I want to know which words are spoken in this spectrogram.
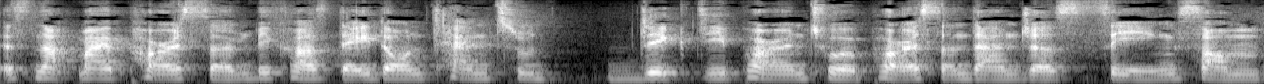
it's not my person because they don't tend to dig deeper into a person than just seeing some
